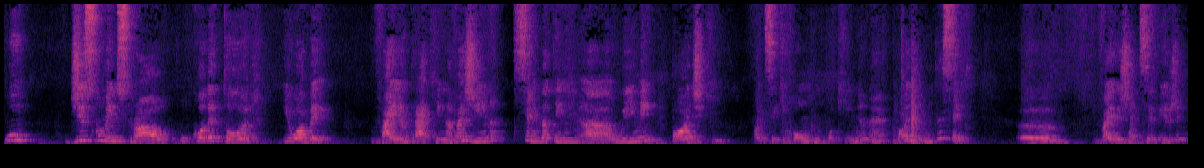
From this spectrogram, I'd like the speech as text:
O disco menstrual, o coletor e o OB vai entrar aqui na vagina. Se ainda tem ah, o ímen, pode que pode ser que rompa um pouquinho, né? Pode acontecer. Ahn, vai deixar de ser virgem?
